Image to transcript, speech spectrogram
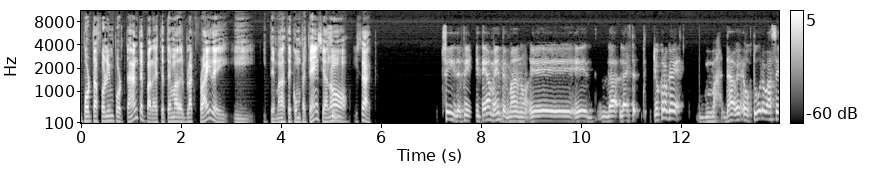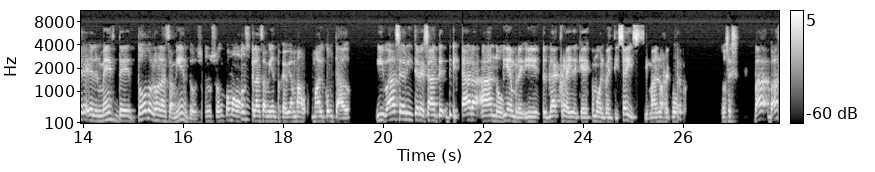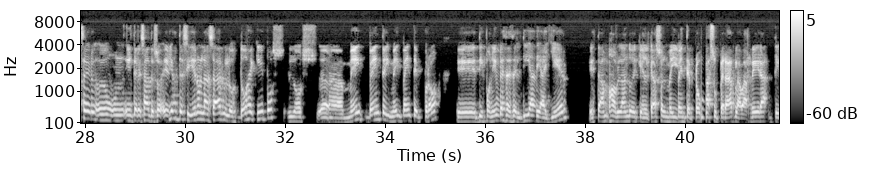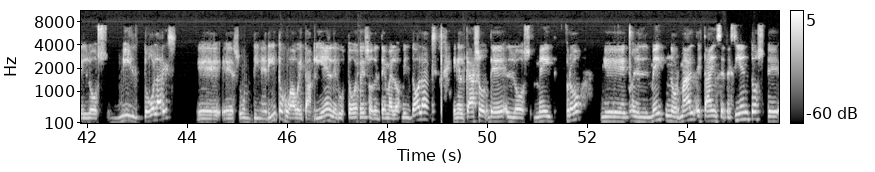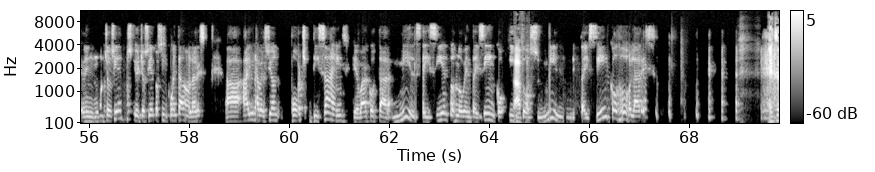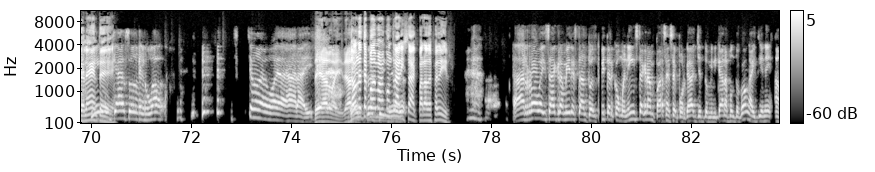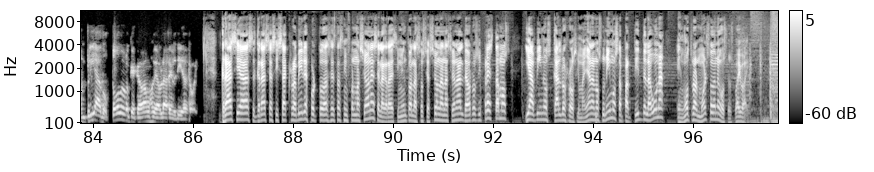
portafolio importante para este tema del Black Friday y, temas de competencia, ¿no, Isaac? Sí, definitivamente, hermano. Eh, eh, yo creo que octubre va a ser el mes de todos los lanzamientos. Son, como 11 lanzamientos que habíamos mal contado. Y va a ser interesante de cara a noviembre y el Black Friday, que es como el 26, si mal no recuerdo. Entonces, va, va a ser interesante. ellos decidieron lanzar los dos equipos, los uh, Mate 20 y Mate 20 Pro, eh, disponibles desde el día de ayer. Estamos hablando de que en el caso del Mate 20 Pro va a superar la barrera de los mil dólares. Eh, es un dinerito. Huawei también le gustó eso del tema de los mil dólares. En el caso de los Mate Pro, eh, el Mate normal está en 700, eh, en 800 y 850 dólares. Ah, hay una versión Porsche Design que va a costar 1.695 y 2.095 dólares. Excelente. en el caso del Huawei, yo me voy a dejar ahí. Déjalo ahí. ¿Dónde te podemos encontrar, Isaac, para despedir? Arroba Isaac Ramírez, tanto en Twitter como en Instagram. Pásense por gadgetdominicana.com. Ahí tiene ampliado todo lo que acabamos de hablar el día de hoy. Gracias, gracias Isaac Ramírez por todas estas informaciones. El agradecimiento a la Asociación La Nacional de Ahorros y Préstamos y a Vinos Carlos Rossi. Mañana nos unimos a partir de la una en otro almuerzo de negocios. Bye bye.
